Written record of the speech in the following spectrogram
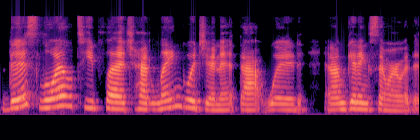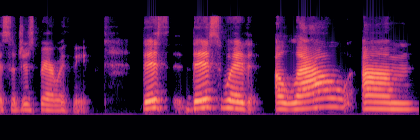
this loyalty pledge had language in it that would, and I'm getting somewhere with this, so just bear with me. This this would allow um,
